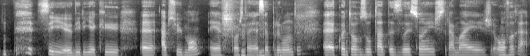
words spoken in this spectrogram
Sim, eu diria que uh, absolument é a resposta a essa pergunta. Uh, quanto ao resultado das eleições, será mais honrará.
